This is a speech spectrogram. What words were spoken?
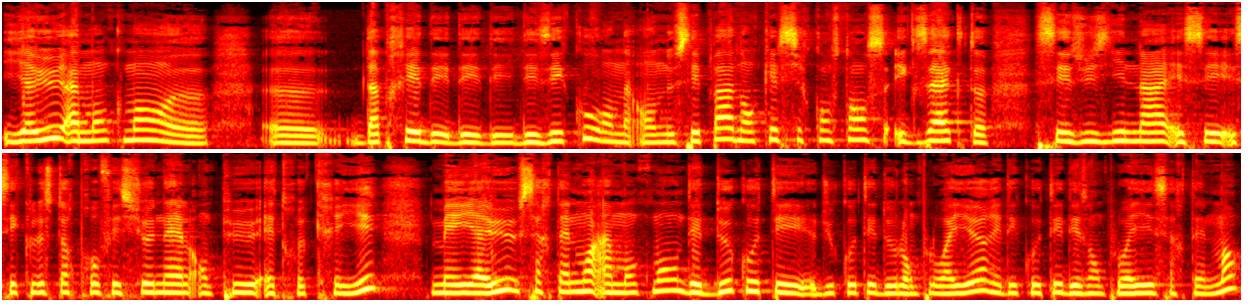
il y a eu un manquement euh, euh, d'après des, des, des, des échos. On, on ne sait pas dans quelles circonstances exactes ces usines-là et ces, ces clusters professionnels ont pu être créés, mais il y a eu certainement un manquement des deux côtés, du côté de l'employeur et des côtés des employés certainement,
